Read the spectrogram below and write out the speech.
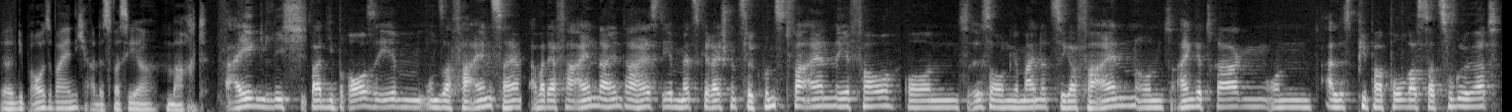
Äh, die Brause war ja nicht alles, was ihr macht. Eigentlich war die Brause eben unser Vereinsheim, aber der Verein dahinter heißt eben Metzgerei Schnitzel Kunstverein e.V. und ist auch ein gemeinnütziger Verein und eingetragen und alles pipapo, was dazugehört.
